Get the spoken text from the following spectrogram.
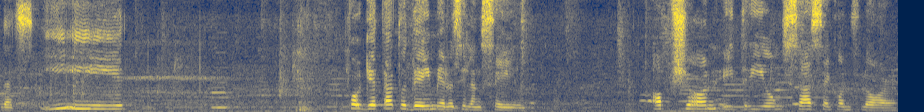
That's it. Forget that today meron silang sale option atrium sa second floor.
